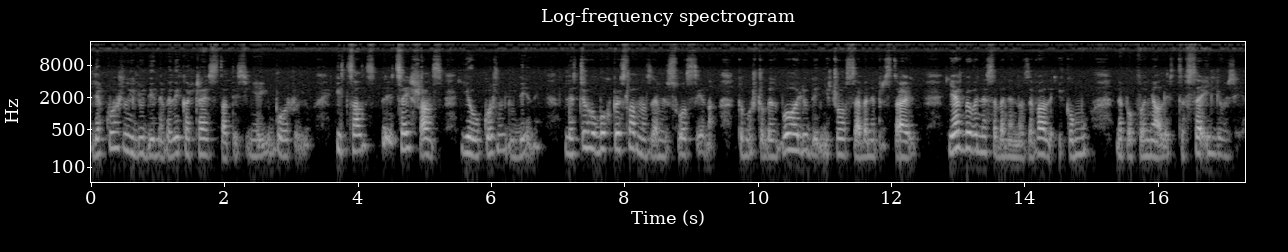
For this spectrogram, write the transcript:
Для кожної людини велика честь стати сім'єю Божою, і цей шанс є у кожної людини. Для цього Бог прислав на землю свого сина, тому що без Бога люди нічого себе не представляють. Як би вони себе не називали і кому не поклонялись, це все ілюзія.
